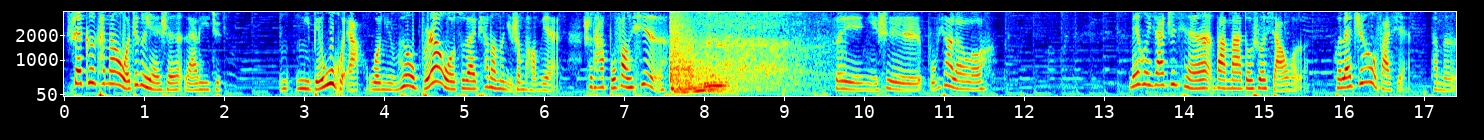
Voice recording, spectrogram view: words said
帅哥看到我这个眼神，来了一句：“你你别误会啊，我女朋友不让我坐在漂亮的女生旁边，说她不放心。所以你是不漂亮喽？”没回家之前，爸妈都说想我了。回来之后，发现他们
